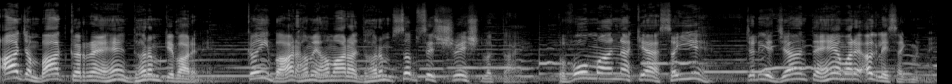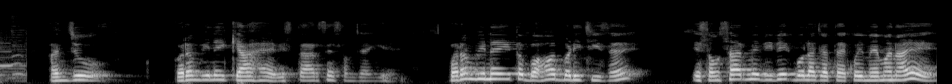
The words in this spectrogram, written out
आज हम बात कर रहे हैं धर्म के बारे में। कई बार हमें हमारा धर्म सबसे श्रेष्ठ लगता है। तो वो मानना क्या सही है? चलिए जानते हैं हमारे अगले सेगमेंट में। अंजू परम विनय क्या है? विस्तार से समझाइए। परम विनय तो बहुत बड़ी चीज़ है। ये संसार में विवेक बोला जाता है। कोई मेहमान आए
